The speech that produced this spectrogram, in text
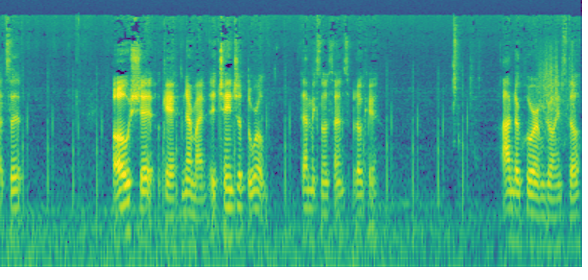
That's it. Oh shit. Okay, never mind. It changed up the world. That makes no sense, but okay. I have no clue where I'm going still.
